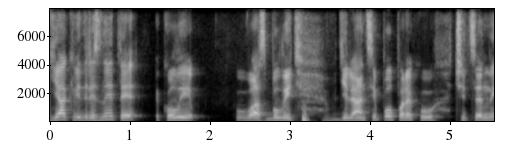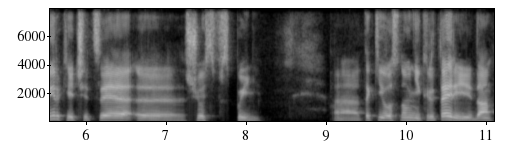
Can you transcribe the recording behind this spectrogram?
Як відрізнити, коли у вас болить в ділянці попереку, чи це нирки, чи це е, щось в спині? Е, такі основні критерії, да?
